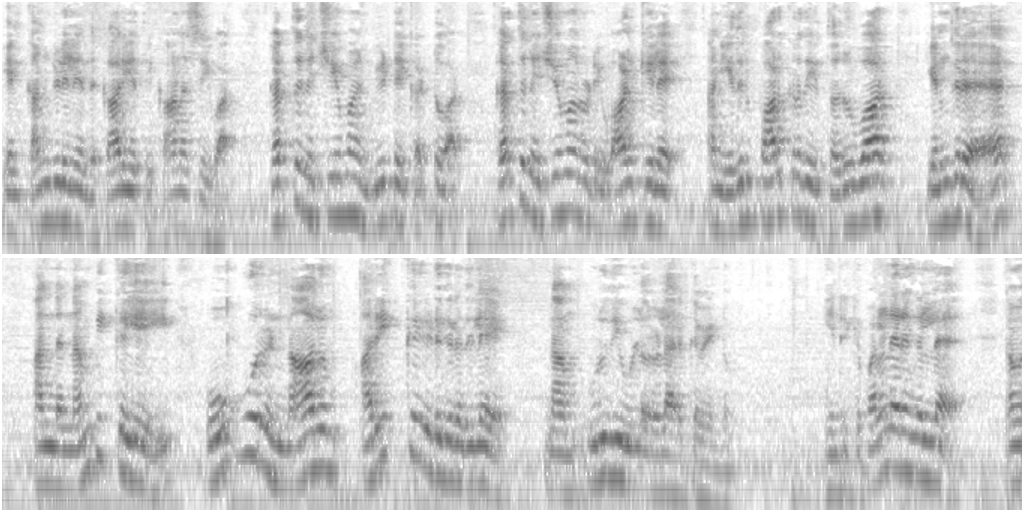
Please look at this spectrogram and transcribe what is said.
என் கண்களில் இந்த காரியத்தை காண செய்வார். கர்த்தர் நிச்சயமா என் வீட்டை கட்டுவார். கர்த்தர் நிச்சயமா என்னுடைய வாழ்க்கையில நான் எதிர்பார்க்கிறதை தருவார் என்கிற அந்த நம்பிக்கையை ஒவ்வொரு நாளும் அறிக்கை இடுகிறதிலே நாம் உறுதி உள்ளவர்களா இருக்க வேண்டும். இன்றைக்கு பல நேரங்கள்ல நம்ம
